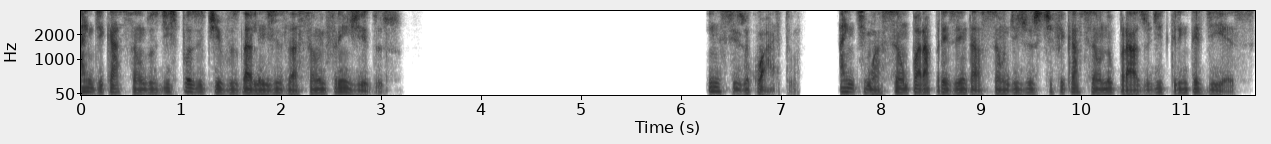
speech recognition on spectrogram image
a indicação dos dispositivos da legislação infringidos. Inciso 4 a intimação para apresentação de justificação no prazo de 30 dias.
